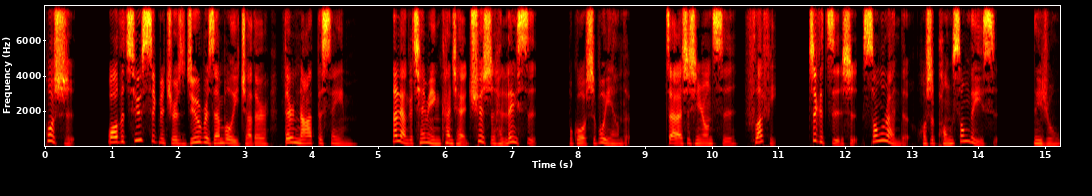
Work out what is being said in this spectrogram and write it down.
或是，While the two signatures do resemble each other, they're not the same. 那两个签名看起来确实很类似，不过是不一样的。 再来是形容词 fluffy，这个字是松软的或是蓬松的意思。例如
